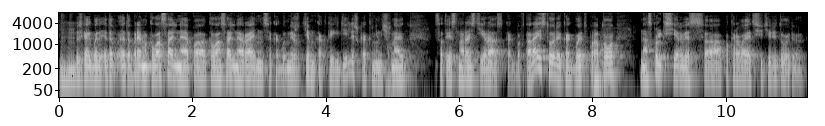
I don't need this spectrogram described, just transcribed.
То есть, как бы это, это прямо колоссальная, колоссальная разница как бы, между тем, как ты их делишь, как они начинают, соответственно, расти. Раз. Как бы. Вторая история, как бы, это про то, насколько сервис а, покрывает всю территорию.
